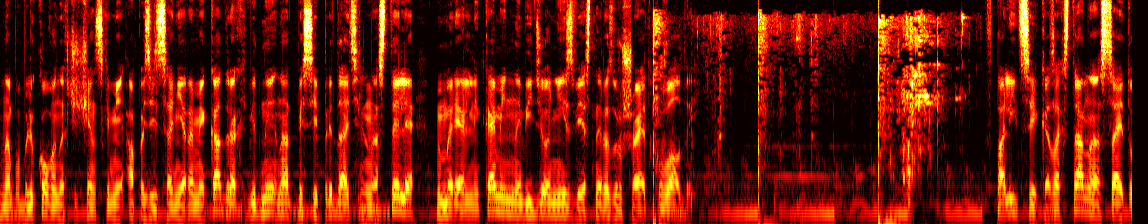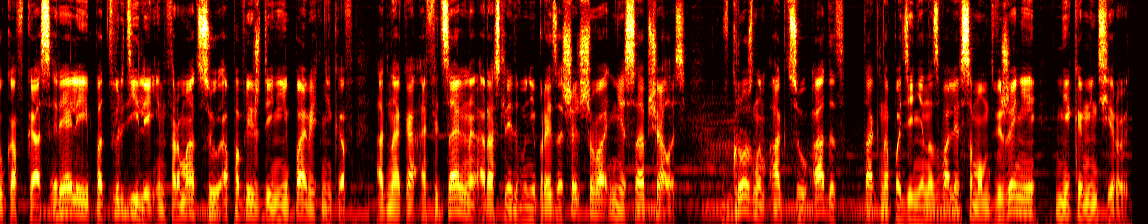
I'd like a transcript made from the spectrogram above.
На опубликованных чеченскими оппозиционерами кадрах видны надписи «Предатель» на стеле, мемориальный камень на видео неизвестный разрушает кувалдой. В полиции Казахстана сайту «Кавказ Реалии» подтвердили информацию о повреждении памятников, однако официально о расследовании произошедшего не сообщалось. В Грозном акцию «Адет», так нападение назвали в самом движении, не комментируют.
